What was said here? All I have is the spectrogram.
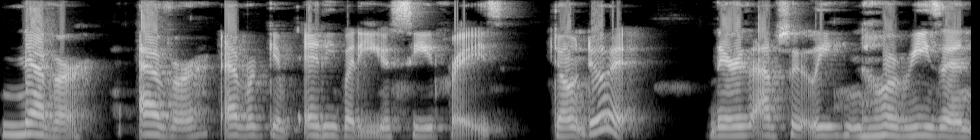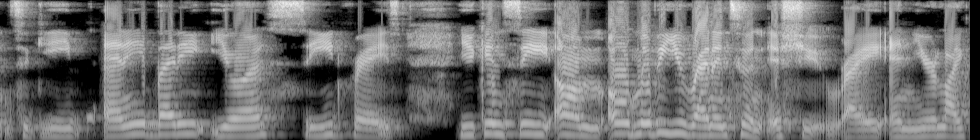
Never, ever, ever give anybody your seed phrase. Don't do it. There is absolutely no reason to give anybody your seed phrase. You can see, um, oh, maybe you ran into an issue, right? And you're like,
